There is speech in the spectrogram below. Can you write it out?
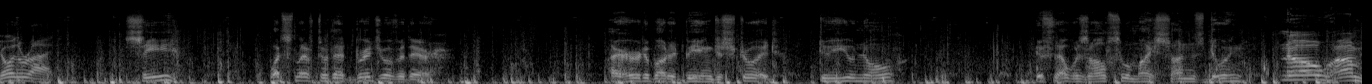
Enjoy the ride. See? What's left of that bridge over there? I heard about it being destroyed. Do you know if that was also my son's doing? No, I'm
